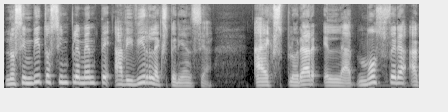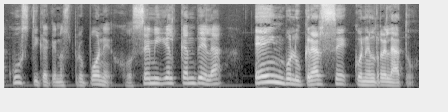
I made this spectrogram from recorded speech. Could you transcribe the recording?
los invito simplemente a vivir la experiencia, a explorar en la atmósfera acústica que nos propone José Miguel Candela e involucrarse con el relato.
